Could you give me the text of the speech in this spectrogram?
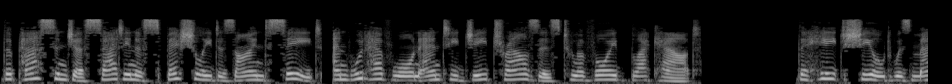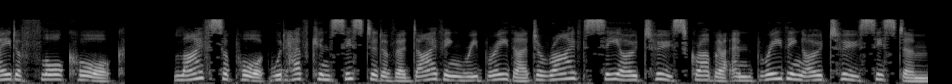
The passenger sat in a specially designed seat, and would have worn anti-G trousers to avoid blackout. The heat shield was made of floor cork. Life support would have consisted of a diving rebreather-derived CO2 scrubber and breathing O2 system.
